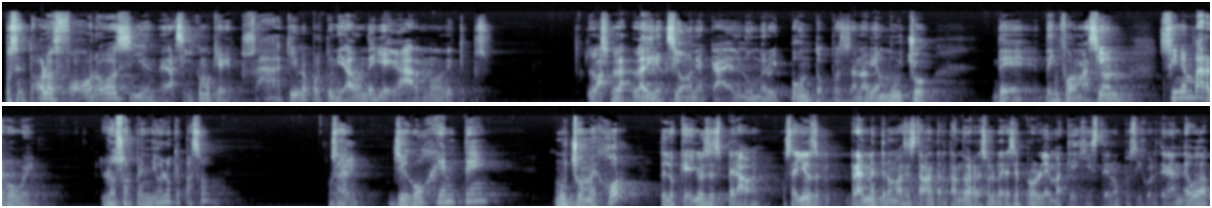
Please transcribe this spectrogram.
pues, en todos los foros y así como que, pues, ah, aquí hay una oportunidad donde llegar, ¿no? De que, pues, la, dirección y acá el número y punto. Pues, o sea, no había mucho de, información. Sin embargo, güey, lo sorprendió lo que pasó. O sea, llegó gente mucho mejor de lo que ellos esperaban. O sea, ellos realmente nomás estaban tratando de resolver ese problema que dijiste, ¿no? Pues, hijo, le tenían deuda,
